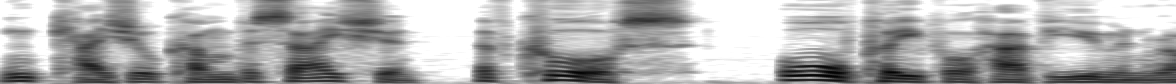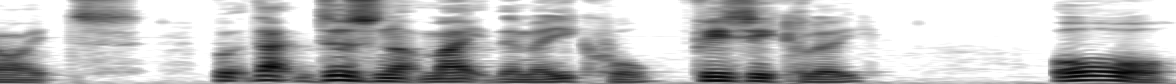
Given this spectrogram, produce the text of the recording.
in casual conversation? Of course, all people have human rights, but that does not make them equal, physically or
